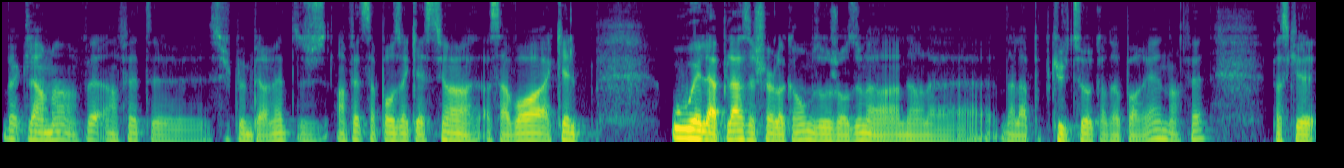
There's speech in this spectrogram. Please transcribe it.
Ben, clairement, en fait, euh, si je peux me permettre, en fait, ça pose la question à, savoir à quel, où est la place de Sherlock Holmes aujourd'hui dans, dans la, dans la pop culture contemporaine, en fait. Parce qu'il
